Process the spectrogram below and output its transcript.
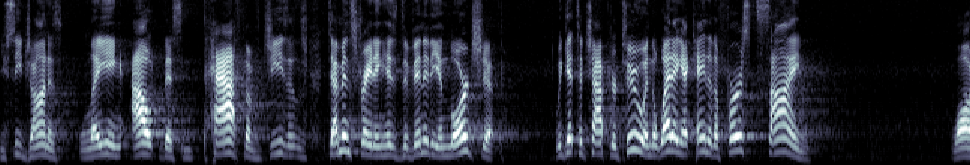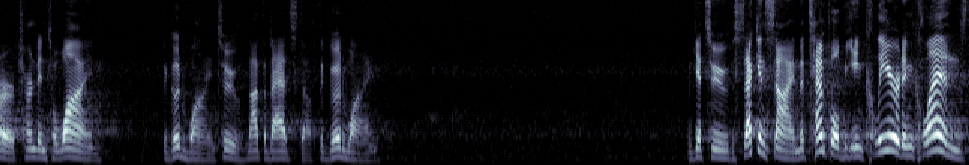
You see, John is laying out this path of Jesus, demonstrating his divinity and lordship. We get to chapter 2, and the wedding at Cana, the first sign water turned into wine. The good wine, too, not the bad stuff, the good wine. We get to the second sign, the temple being cleared and cleansed.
